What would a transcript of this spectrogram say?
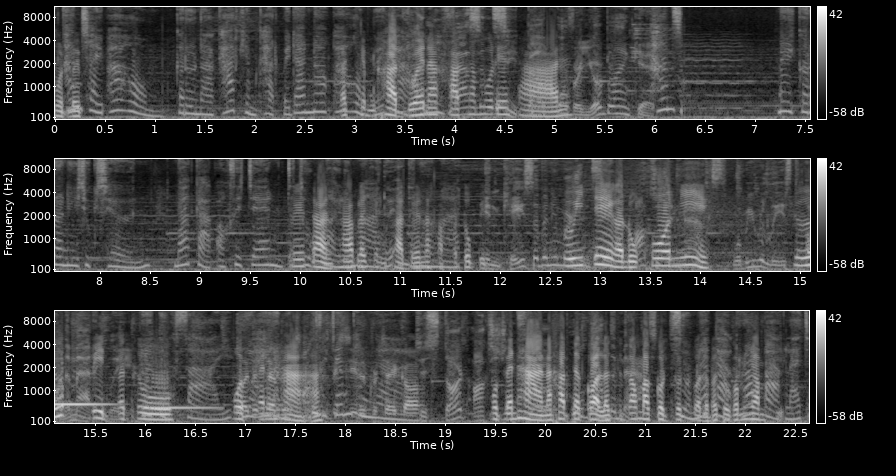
หมดเลยท่านใช้ผ้าห่มกรุณาคาดเข็มขัดไปด้านนอกผ้ารัดห่มเข็มขัดด้วยนะครับท่านผู้โดยสารห้าม ในกรณีฉุกเฉิน หน้ากากออกซิเจนจะผู้โดยถูกสารปล่อยครับลและงเข็มมาขัดด้วยโนะครับอัประตตูโนมัติปิดอุ้ยเจ๋งอะทุกคนนี่ชึบปิดประตูสายหมดปัญหา ออกซิเจน Be seated ทำ for งาน takeoff. หมดปัญหานะครับ แต่ก่อนเราจะต้องมากดกดกดแล้วประตูก็ไม่ยอมสวหน้าปิดกากและจ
